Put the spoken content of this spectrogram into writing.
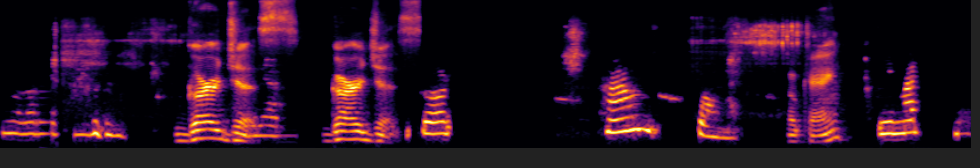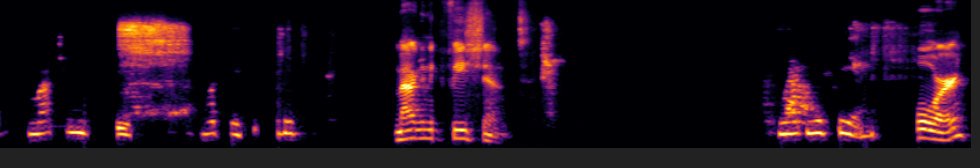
No. Gorgeous. Gorgeous. Gor- Handsome. Okay. Y ma- magnific- magnific- Magnificent. Magnificent. Or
